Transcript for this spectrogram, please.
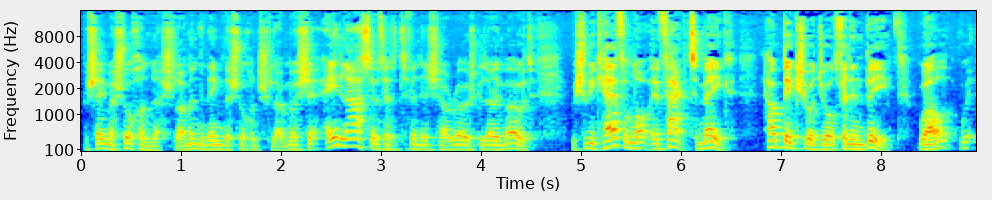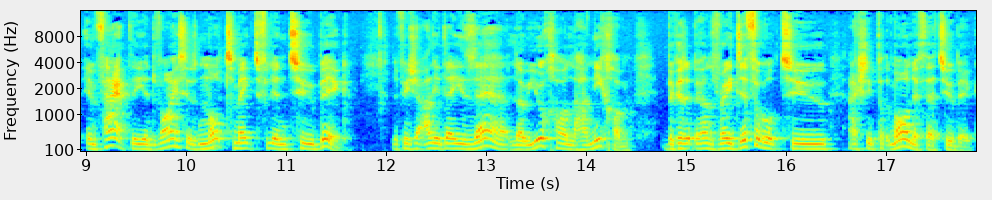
the name of the Shulchan Shlomo. We should be careful not, in fact, to make how big should your tefillin be? Well, in fact, the advice is not to make tefillin too big. Because it becomes very difficult to actually put them on if they're too big.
